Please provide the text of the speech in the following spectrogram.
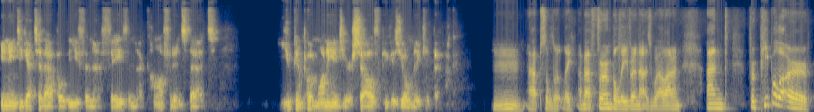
you need to get to that belief and that faith and that confidence that you can put money into yourself because you'll make it back. Mm, absolutely. I'm a firm believer in that as well, Aaron. And for people that are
